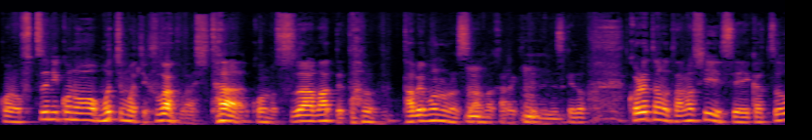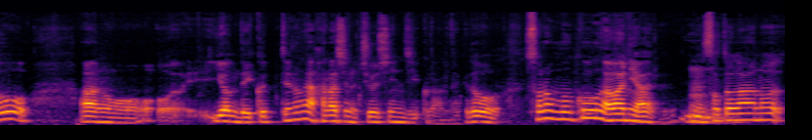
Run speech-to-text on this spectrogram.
この普通にこのもちもちふわふわしたこのスワマって多分食べ物のスワマから来てるんですけど、これとの楽しい生活をあのー読んでいくっていうのが話の中心軸なんだけどその向こう側にある、うん外側の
